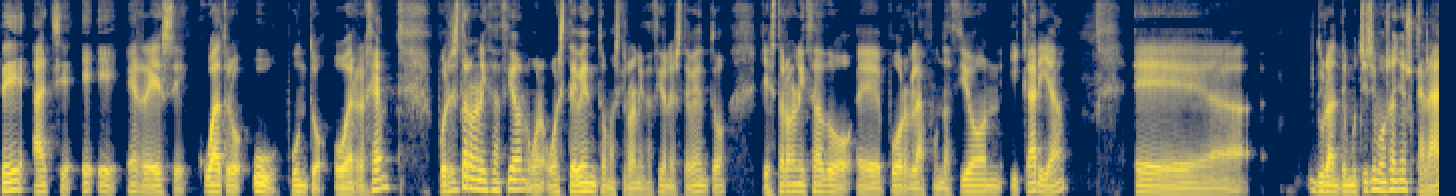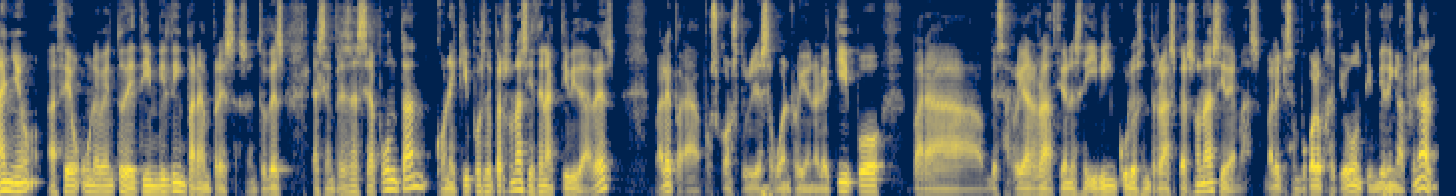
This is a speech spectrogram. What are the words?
CHEERS4U.org. Pues esta organización, o este evento, más que organización, este evento, que está organizado eh, por la Fundación Icaria, eh, durante muchísimos años, cada año hace un evento de team building para empresas. Entonces, las empresas se apuntan con equipos de personas y hacen actividades, ¿vale? Para pues, construir ese buen rollo en el equipo, para desarrollar relaciones y vínculos entre las personas y demás, ¿vale? Que es un poco el objetivo de un team building al final,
